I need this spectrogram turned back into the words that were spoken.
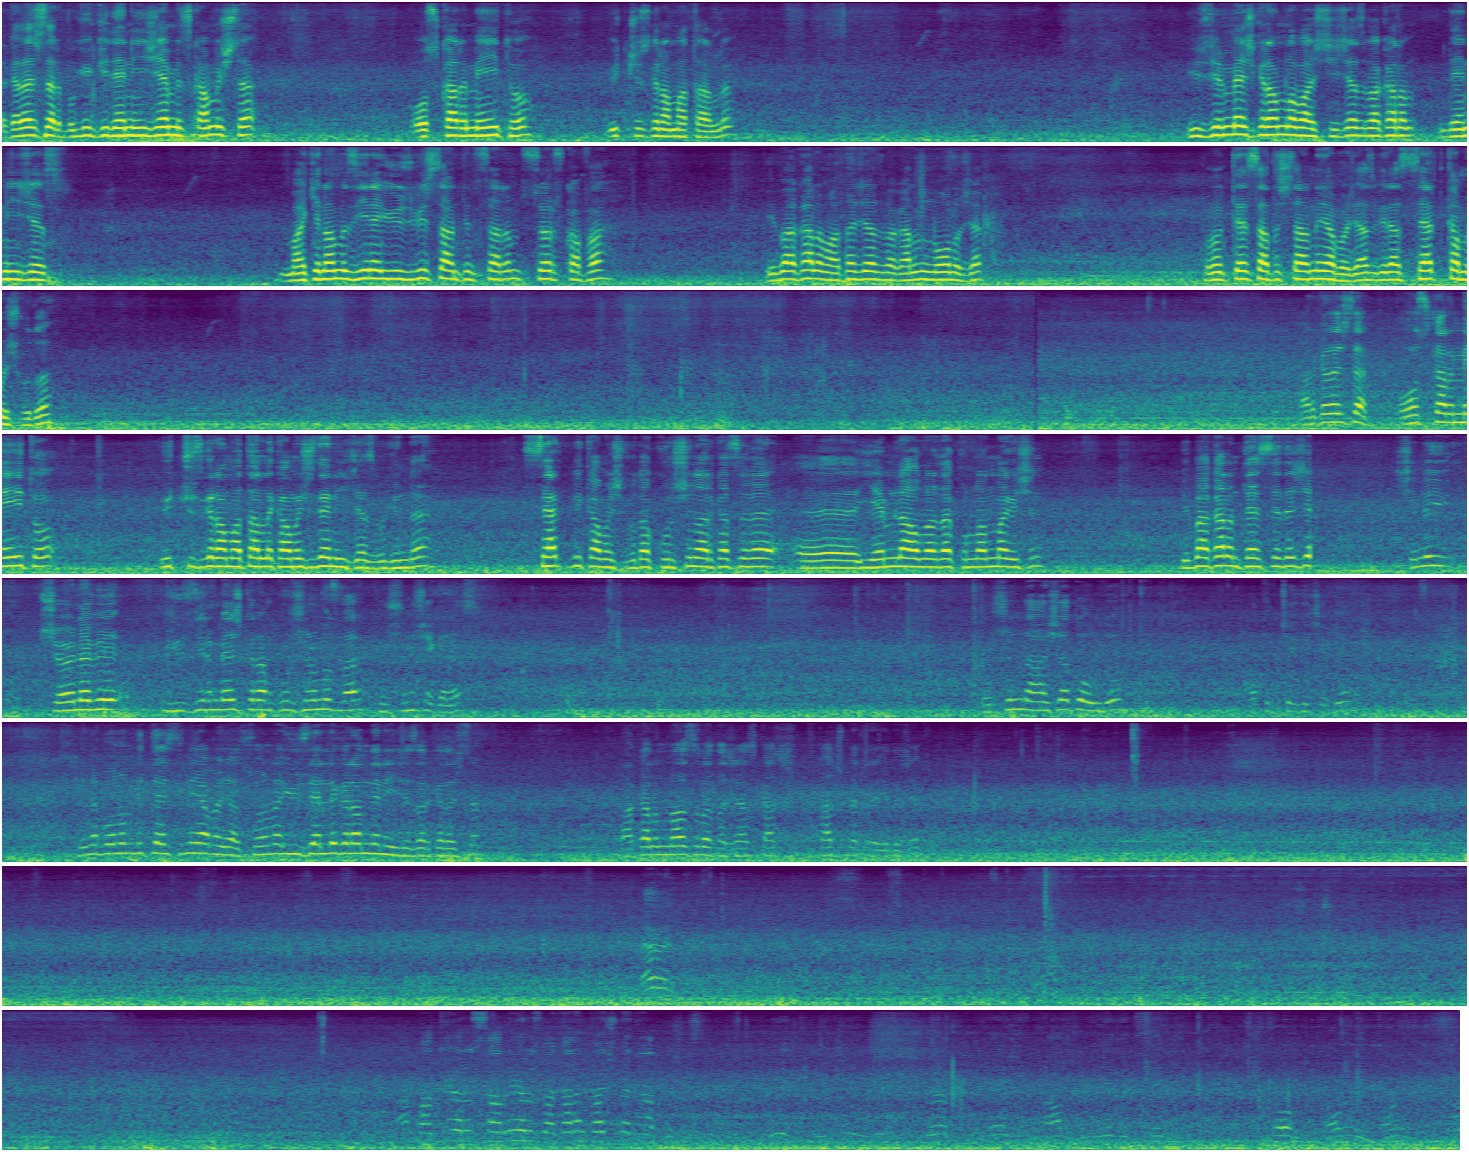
Arkadaşlar bugünkü deneyeceğimiz kamış da Oscar Meito 300 gram atarlı. 125 gramla başlayacağız. Bakalım deneyeceğiz. Makinamız yine 101 santim sarım sörf kafa. Bir bakalım atacağız bakalım ne olacak. Bunun test atışlarını yapacağız. Biraz sert kamış bu da. Arkadaşlar Oscar Meito 300 gram atarlı kamışı deneyeceğiz bugün de. Sert bir kamış bu da kurşun arkası ve e, yemli avlarda kullanmak için. Bir bakalım test edeceğim. Şimdi şöyle bir 125 gram kurşunumuz var. Kurşunu çekeriz. Kurşun da haşat oldu. Atıp çeke çeke. Şimdi bunun bir testini yapacağız. Sonra 150 gram deneyeceğiz arkadaşlar. Bakalım nasıl atacağız? Kaç kaç metre gidecek? Evet. Kapatıyoruz, sarıyoruz. Bakalım kaç metre atmışız. 1, 2, 3, 4, 5, 6, 7, 8, 10, 11, 12, 13,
